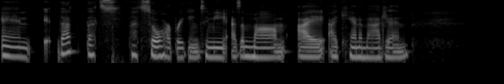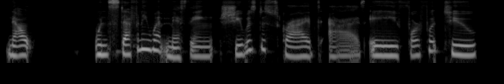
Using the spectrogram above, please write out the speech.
And that that's that's so heartbreaking to me as a mom. I I can't imagine. Now, when Stephanie went missing, she was described as a four foot two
